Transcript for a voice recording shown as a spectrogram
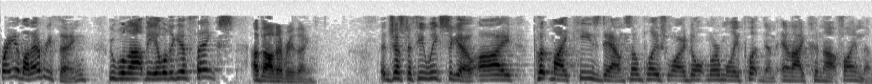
pray about everything, we will not be able to give thanks about everything. Just a few weeks ago, I put my keys down someplace where I don't normally put them, and I could not find them.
